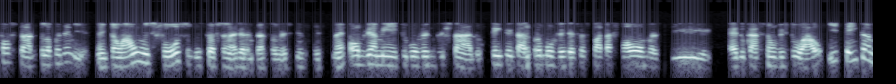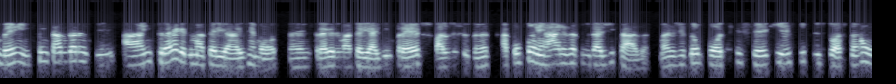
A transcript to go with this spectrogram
forçado pela pandemia. Então há um esforço dos profissionais da educação nesse sentido, né? Obviamente o governo do estado tem tentado promover essas plataformas de educação virtual e tem também tentado garantir a entrega de materiais remotos, né, entrega de materiais impressos para os estudantes acompanharem as atividades de casa. Mas a gente não pode esquecer que esse tipo de situação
